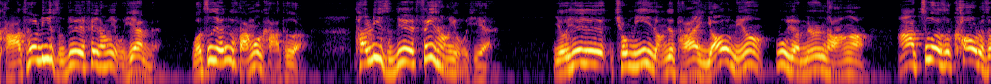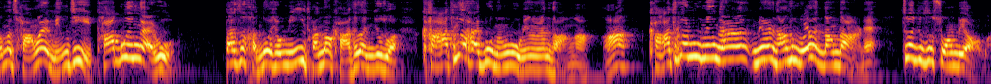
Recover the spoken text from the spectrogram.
卡特历史地位非常有限呗。我之前就谈过卡特，他历史地位非常有限。有些球迷一整就谈姚明入选名人堂啊啊，这是靠着什么场外名气，他不应该入。但是很多球迷一谈到卡特，你就说卡特还不能入名人堂啊啊！卡特入名堂名人堂是稳稳当当的，这就是双标嘛，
